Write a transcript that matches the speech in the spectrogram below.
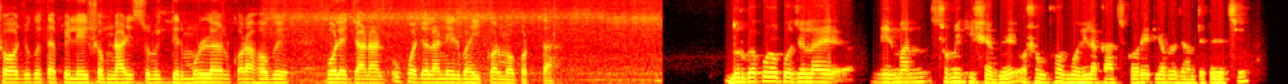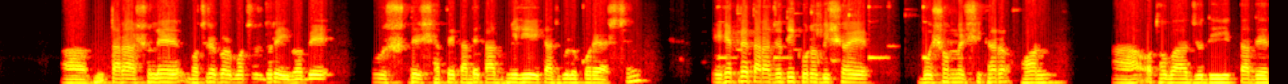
সহযোগিতা পেলে এইসব নারী শ্রমিকদের মূল্যায়ন করা হবে বলে জানান উপজেলা নির্বাহী কর্মকর্তা। দুর্গাপুর উপজেলায় নির্মাণ শ্রমিক হিসেবে অসংখ্য মহিলা কাজ করে, এটি আমরা জানতে পেরেছি। তারা আসলে বছরের পর বছর ধরে এইভাবে পুরুষদের সাথে কাঁধে কাঁধ মিলিয়ে এই কাজগুলো করে আসছেন। এক্ষেত্রে তারা যদি কোনো বিষয়ে বৈষম্যের শিকার হন অথবা যদি তাদের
